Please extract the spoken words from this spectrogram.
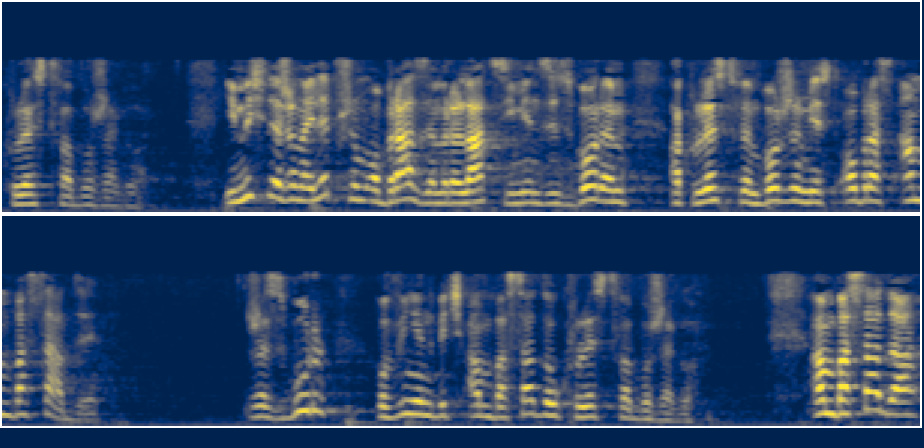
Królestwa Bożego. I myślę, że najlepszym obrazem relacji między zborem a Królestwem Bożym jest obraz ambasady. Że zbór powinien być ambasadą Królestwa Bożego. Ambasada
